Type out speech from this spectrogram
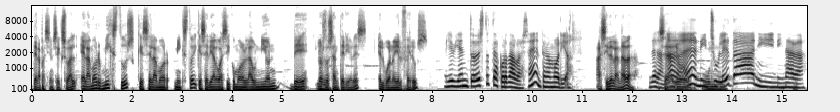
de la pasión sexual, el amor mixtus, que es el amor mixto y que sería algo así como la unión de los dos anteriores, el bueno y el ferus. Oye, bien, todo esto te acordabas, ¿eh? De memoria. Así de la nada. De la nada, ¿eh? Ni chuleta ni, ni nada.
